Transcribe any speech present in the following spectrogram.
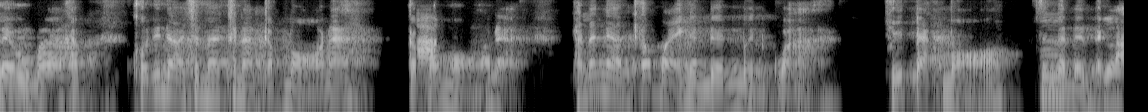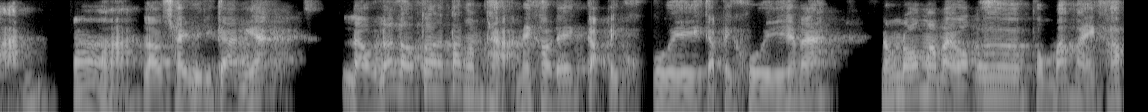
เร็วมากครับ คนที่ดาใช่ไหมขนาดกับหมอนะ กับหมอเนี่ยพนักงานเข้าใหม่เงินเดือนหมื่นกว่าฟีดแบ็หมอ ซึ่งเงินเดือนเป็นล้านอ่าเราใช้วิธีการเนี้ย เราแล้วเราต้องตั้งคำถามให้เขาได้กลับไปคุยกลับไปคุยใช่ไหมน้องๆมาใหม่บอกเออ ผมมาใหม่ครับ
